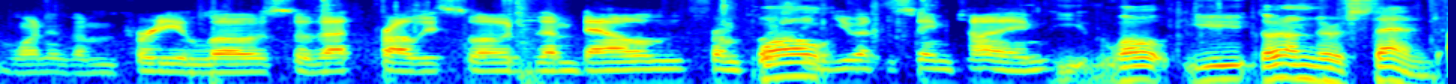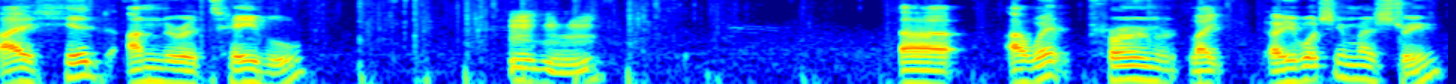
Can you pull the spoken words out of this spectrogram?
one of them pretty low, so that probably slowed them down from pushing Well- you at the same time. You, well, you don't understand. I hid under a table. Mm-hmm. Uh, I went prone. Like, are you watching my stream?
